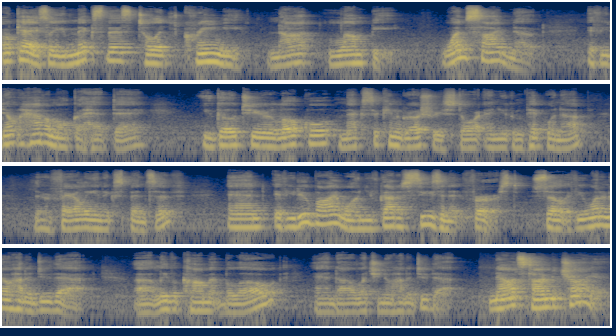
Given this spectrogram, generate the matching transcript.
Okay, so you mix this till it's creamy, not lumpy. One side note, if you don't have a molcajete, you go to your local Mexican grocery store and you can pick one up. They're fairly inexpensive. And if you do buy one, you've got to season it first. So if you want to know how to do that, uh, leave a comment below and I'll let you know how to do that. Now it's time to try it.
